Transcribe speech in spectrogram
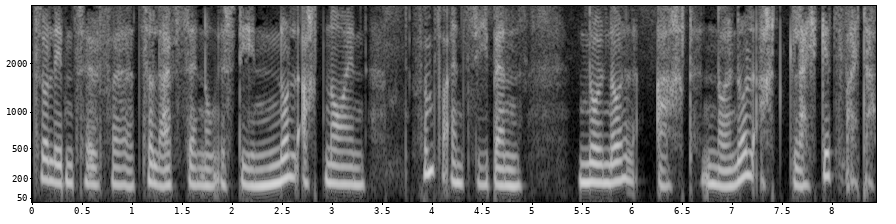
zur Lebenshilfe, zur Live-Sendung ist die 089 517 008 008. Gleich geht's weiter.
